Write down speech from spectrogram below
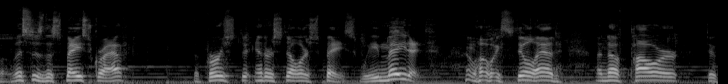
Well, this is the spacecraft, the first to interstellar space. We made it. Well, we still had enough power to,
